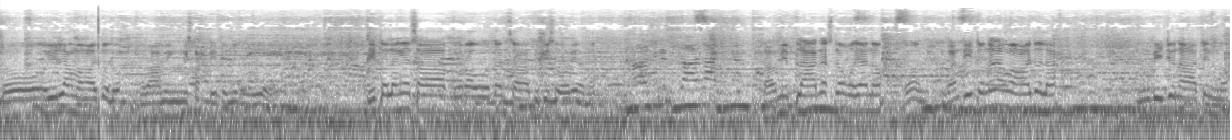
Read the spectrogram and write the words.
So, yun lang mga idol, oh. maraming stock dito ni Kuya. oh. Dito lang yan sa Burautan, sa Divisoria, no? May planas, no, kuya, no? Yun. Hanggang dito na lang mga idol, ha? Yung video natin, no?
